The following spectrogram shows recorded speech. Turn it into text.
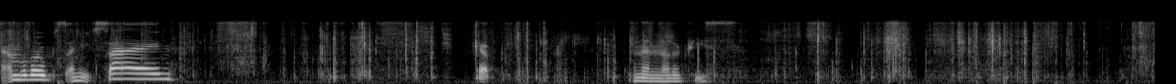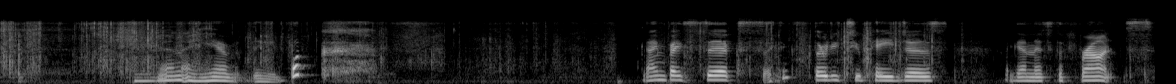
envelopes on each side. And then another piece. And then I have the book. 9 by 6 I think 32 pages. Again, that's the front.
